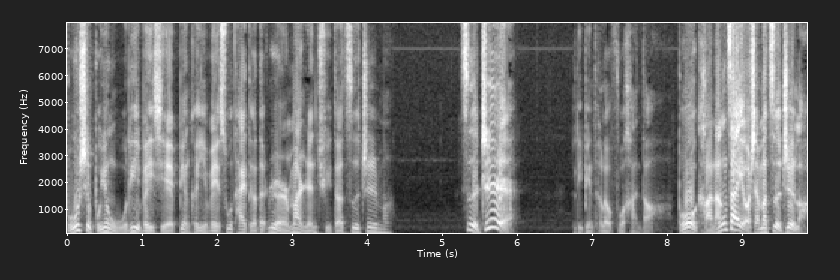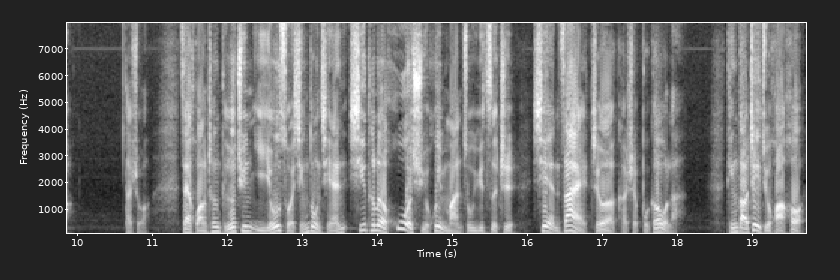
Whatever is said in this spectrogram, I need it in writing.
不是不用武力威胁便可以为苏台德的日耳曼人取得自治吗？自治！里宾特洛甫喊道：“不可能再有什么自治了。”他说。在谎称德军已有所行动前，希特勒或许会满足于自治。现在这可是不够了。听到这句话后，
